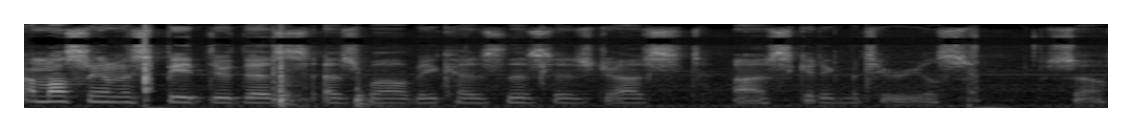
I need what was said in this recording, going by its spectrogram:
I'm also going to speed through this as well because this is just us getting materials. So.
